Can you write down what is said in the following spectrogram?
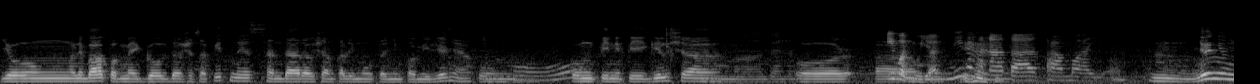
yung halimbawa pag may goal daw siya sa fitness, handa raw siyang kalimutan yung pamilya niya kung Oo. kung pinipigil siya Yung mga ganun. or um, Iwan mo yan? Hindi naman ata tama yun. Mm, yun yung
